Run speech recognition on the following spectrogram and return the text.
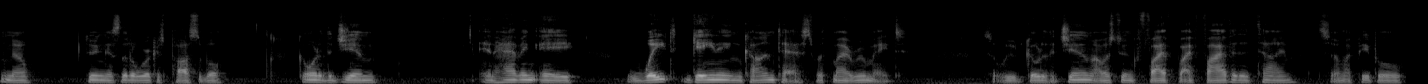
you know, doing as little work as possible, going to the gym, and having a weight gaining contest with my roommate. So we would go to the gym. I was doing five by five at the time. So my people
